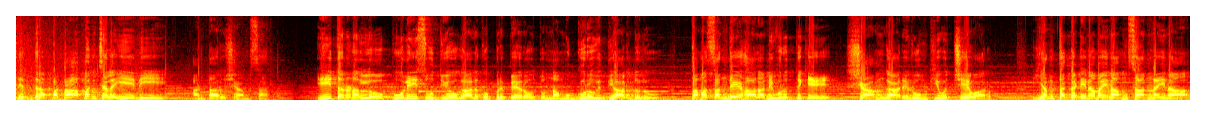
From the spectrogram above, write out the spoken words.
నిద్ర పటాపంచలయ్యేది అంటారు శ్యామ్ సార్. ఈ తరుణంలో పోలీసు ఉద్యోగాలకు ప్రిపేర్ అవుతున్న ముగ్గురు విద్యార్థులు తమ సందేహాల నివృత్తికి శ్యామ్ గారి రూమ్కి వచ్చేవారు. ఎంత కఠినమైన అంశాన్నైనా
